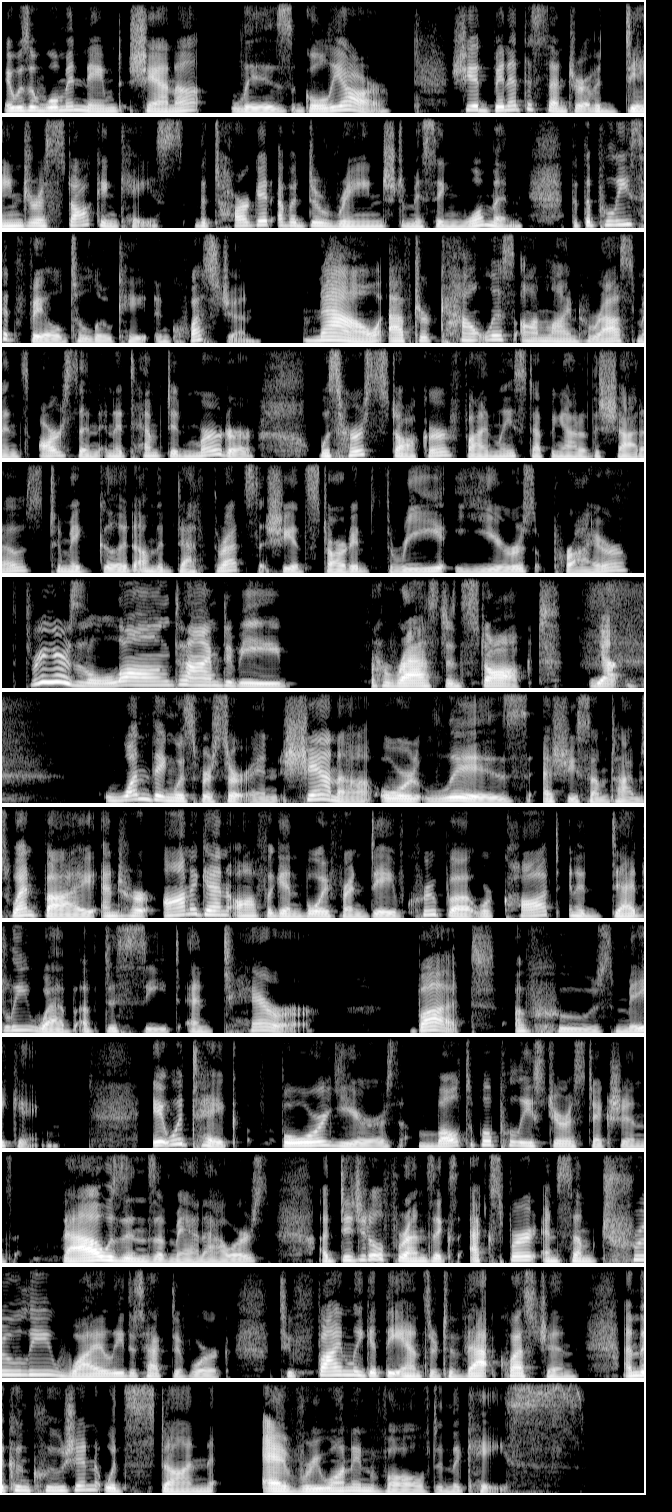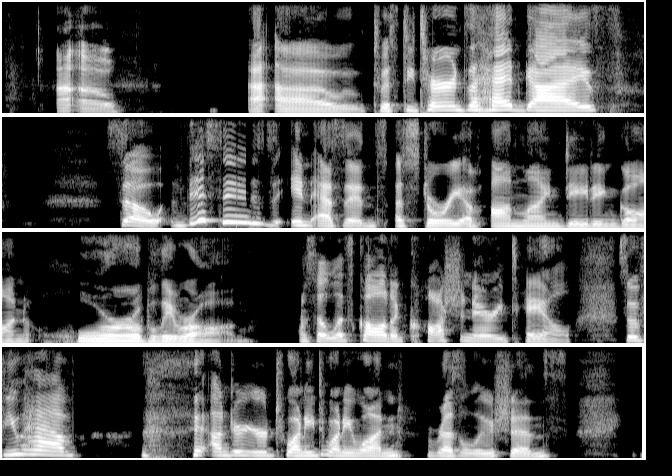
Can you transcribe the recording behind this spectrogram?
It was a woman named Shanna Liz Golyar. She had been at the center of a dangerous stalking case, the target of a deranged missing woman that the police had failed to locate and question. Now, after countless online harassments, arson, and attempted murder, was her stalker finally stepping out of the shadows to make good on the death threats that she had started three years prior? Three years is a long time to be harassed and stalked. Yeah. One thing was for certain Shanna, or Liz, as she sometimes went by, and her on again, off again boyfriend, Dave Krupa, were caught in a deadly web of deceit and terror. But of whose making? It would take four years, multiple police jurisdictions, thousands of man hours, a digital forensics expert, and some truly wily detective work to finally get the answer to that question. And the conclusion would stun everyone involved in the case. Uh oh. Uh oh. Twisty turns ahead, guys. So, this is, in essence, a story of online dating gone horribly wrong. So, let's call it a cautionary tale. So, if you have under your 2021 resolutions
